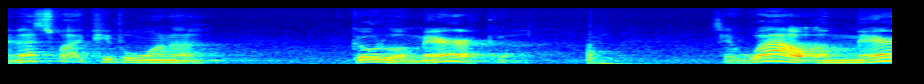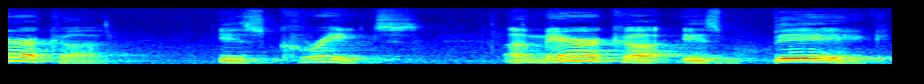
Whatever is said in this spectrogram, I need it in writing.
And that's why people want to go to America. Say, wow, America is great. America is big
